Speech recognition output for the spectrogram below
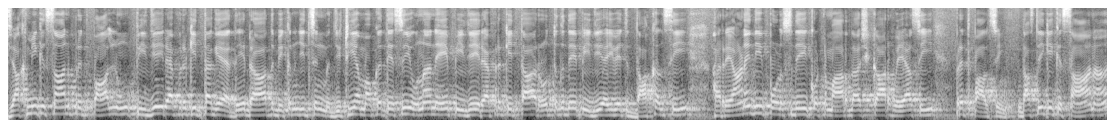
ਜ਼ਖਮੀ ਕਿਸਾਨ ਪ੍ਰਿਤਪਾਲ ਨੂੰ ਪੀਜੀਆਈ ਰੈਫਰ ਕੀਤਾ ਗਿਆ ਹੈ। ਰਾਤ ਬਿਕਰਮਜੀਤ ਸਿੰਘ ਮਜੀਠੀਆ ਮੌਕੇ ਤੇ ਸੀ। ਉਹਨਾਂ ਨੇ ਪੀਜੀਆਈ ਰੈਫਰ ਕੀਤਾ। ਰੋਤਕ ਦੇ ਪੀਜੀਆਈ ਵਿੱਚ ਦਾਖਲ ਸੀ। ਹਰਿਆਣੇ ਦੀ ਪੁਲਿਸ ਦੀ ਕੁੱਟਮਾਰ ਦਾ ਸ਼ਿਕਾਰ ਹੋਇਆ ਸੀ ਪ੍ਰਿਤਪਾਲ ਸਿੰਘ। ਦੱਸਦੀ ਕਿ ਕਿਸਾਨ ਆ,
